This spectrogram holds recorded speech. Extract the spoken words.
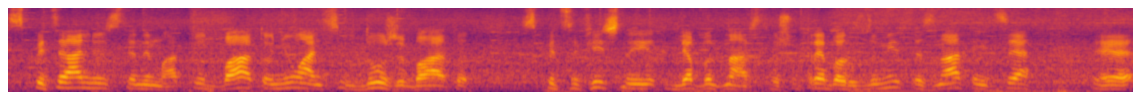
спеціальності нема. Тут багато нюансів, дуже багато специфічних для банднарства, що треба розуміти, знати. І це, е,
